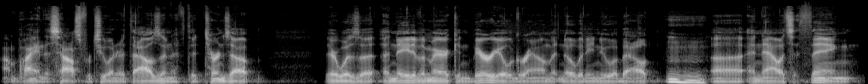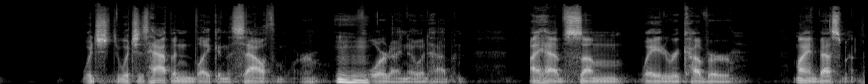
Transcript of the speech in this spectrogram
I'm buying this house for two hundred thousand. If it turns out there was a, a Native American burial ground that nobody knew about, mm-hmm. uh, and now it's a thing, which which has happened like in the South more. Mm-hmm. Florida, I know it happened. I have some way to recover my investment,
